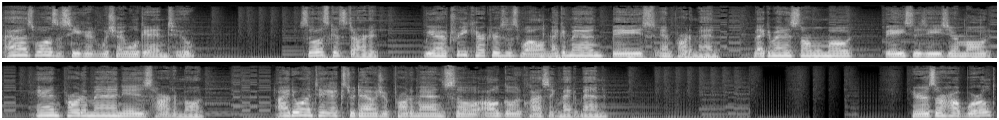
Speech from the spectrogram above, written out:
as well as a secret which I will get into. So let's get started. We have three characters as well, Mega Man, Bass, and Proto Man. Mega Man is normal mode, Bass is easier mode, and Proto Man is harder mode. I don't want to take extra damage with Proto Man, so I'll go to Classic Mega Man. Here's our hub world.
